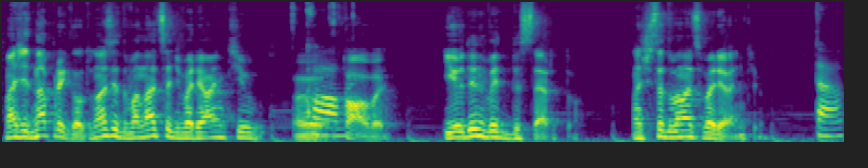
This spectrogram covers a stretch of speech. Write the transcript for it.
Значить, наприклад, у нас є 12 варіантів е, Кави. кави і один вид десерту. Значить, це 12 варіантів. Так.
